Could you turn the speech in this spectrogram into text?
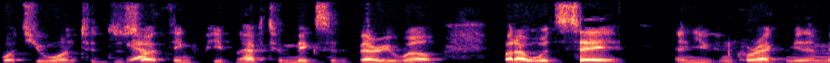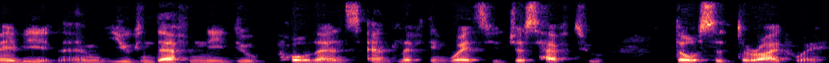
what you want to do. Yeah. So I think people have to mix it very well. But I would say, and you can correct me then maybe, um, you can definitely do pole dance and lifting weights. You just have to dose it the right way.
